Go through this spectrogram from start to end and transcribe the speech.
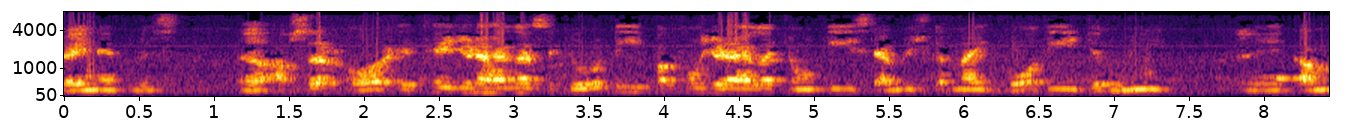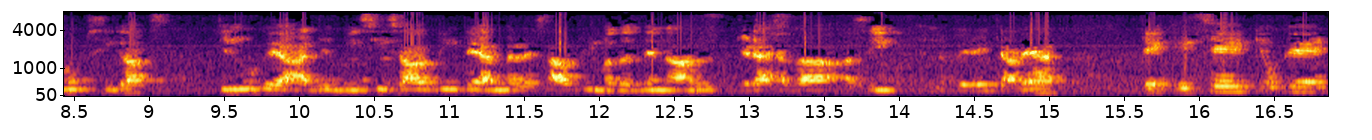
ਰਹੇ ਨੇ ਪੁਲਿਸ। ਅਫਸਰ, ਔਰ ਇੱਥੇ ਜਿਹੜਾ ਹੈਗਾ ਸਿਕਿਉਰਿਟੀ ਪੱਖੋਂ ਜਿਹੜਾ ਹੈਗਾ ਚੌਂਕੀ ਸਟੈਬਲਿਸ਼ ਕਰਨਾ ਇੱਕ ਬਹੁਤ ਹੀ ਜ਼ਰੂਰੀ ਕੰਮ ਸੀਗਾ, ਜਿਹਨੂੰ ਕਿ ਅੱਜ ਵੀਸੀ ਸਾਹਿਬ ਦੀ ਤੇ ਐਮਐਲਏ ਸਾਹਿਬ ਦੀ ਮਦਦ ਦੇ ਨਾਲ ਜਿਹੜਾ ਹੈਗਾ ਅਸੀਂ ਨਪੇਰੇ ਚਾੜਿਆ ਤੇ ਇੱਥੇ ਕਿਉਂਕਿ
